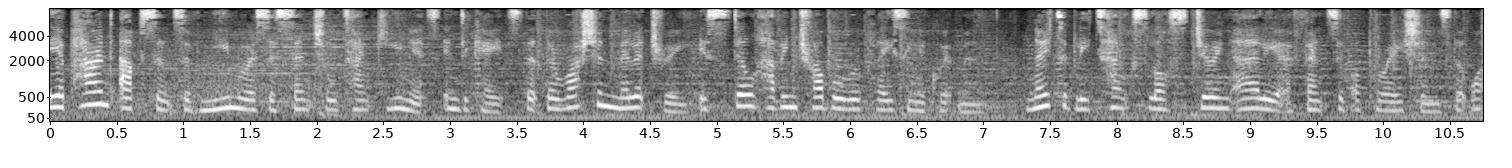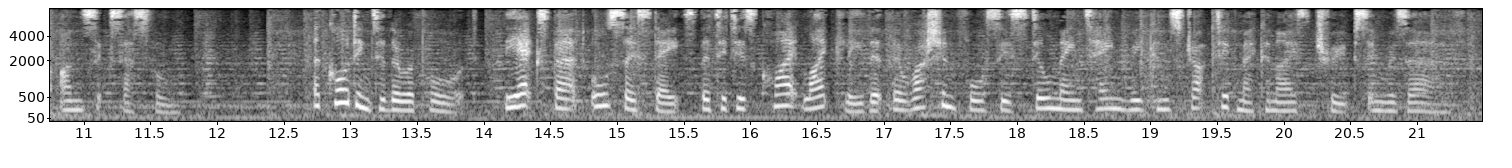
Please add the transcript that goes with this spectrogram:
The apparent absence of numerous essential tank units indicates that the Russian military is still having trouble replacing equipment, notably tanks lost during earlier offensive operations that were unsuccessful. According to the report, the expert also states that it is quite likely that the Russian forces still maintain reconstructed mechanized troops in reserve.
